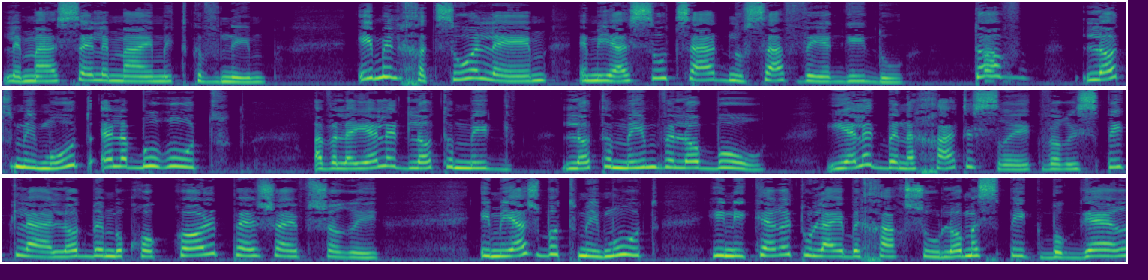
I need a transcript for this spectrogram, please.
למעשה למה הם מתכוונים. אם ילחצו עליהם, הם יעשו צעד נוסף ויגידו, טוב, לא תמימות, אלא בורות. אבל הילד לא תמיד לא תמים ולא בור. ילד בן 11 כבר הספיק להעלות במוחו כל פשע אפשרי. אם יש בו תמימות, היא ניכרת אולי בכך שהוא לא מספיק בוגר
